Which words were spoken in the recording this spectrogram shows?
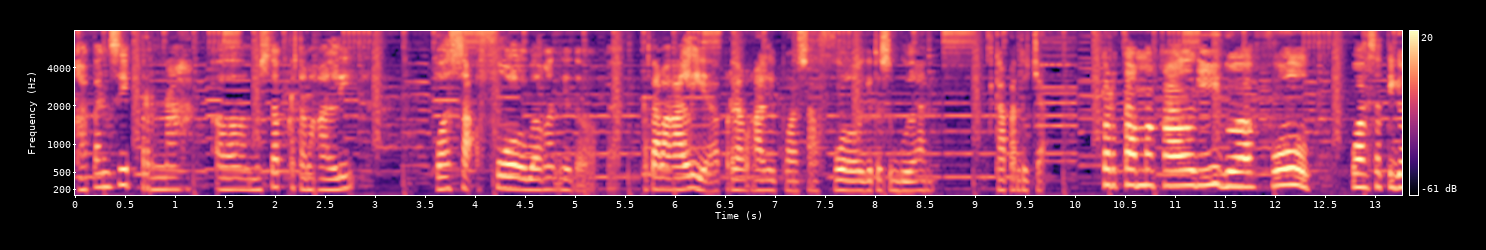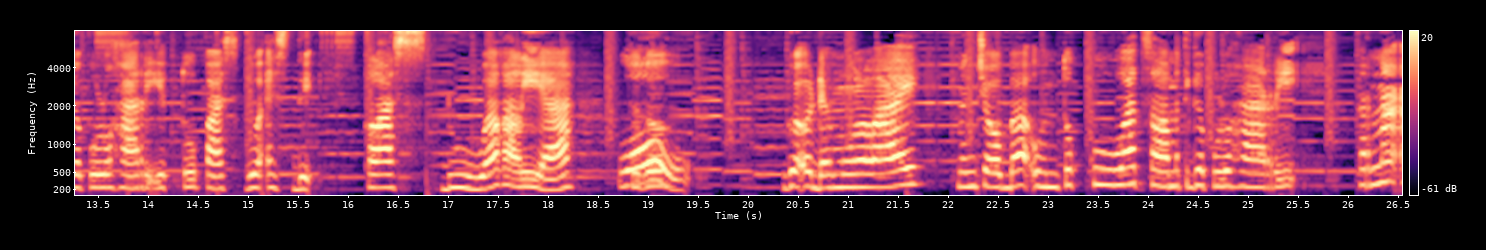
kapan sih pernah uh, maksudnya pertama kali puasa full banget gitu kayak pertama kali ya pertama kali puasa full gitu sebulan kapan tuh cak Pertama kali gue full puasa 30 hari itu pas gue SD kelas 2 kali ya. wow Gue udah mulai mencoba untuk kuat selama 30 hari karena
